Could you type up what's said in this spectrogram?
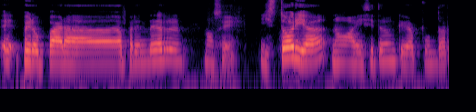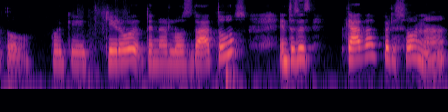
eh, pero para aprender, no sé, historia, no, ahí sí tengo que apuntar todo porque quiero tener los datos. Entonces, cada persona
